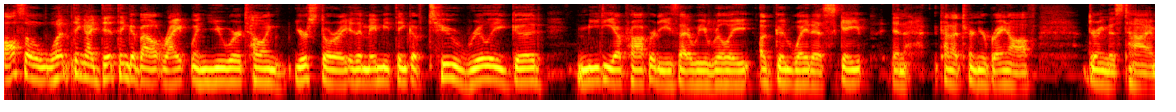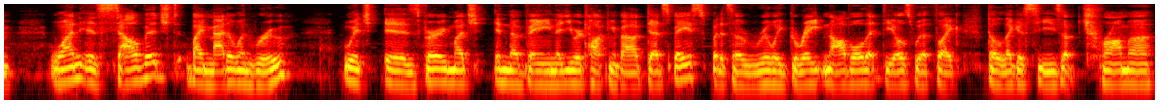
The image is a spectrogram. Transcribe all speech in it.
Also, one thing I did think about right when you were telling your story is it made me think of two really good media properties that would be really a good way to escape and kind of turn your brain off during this time. One is Salvaged by Madeline Roux, which is very much in the vein that you were talking about Dead Space, but it's a really great novel that deals with like the legacies of trauma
